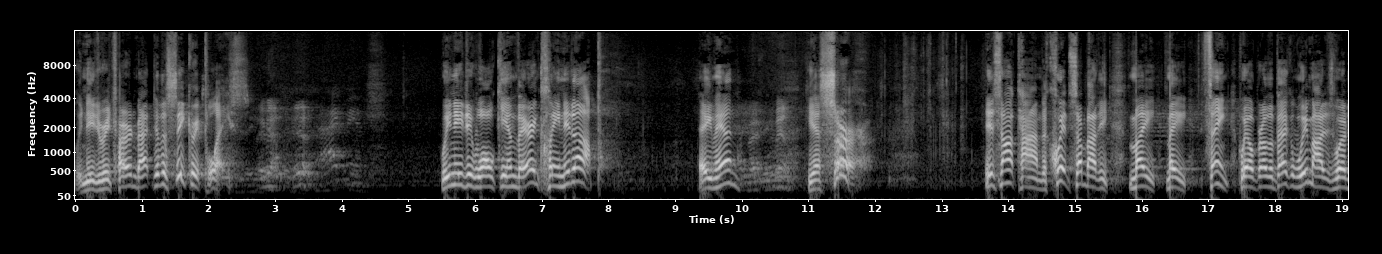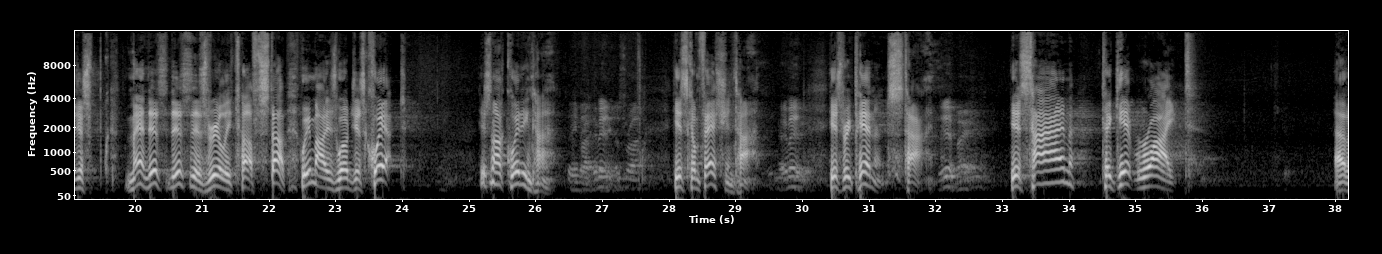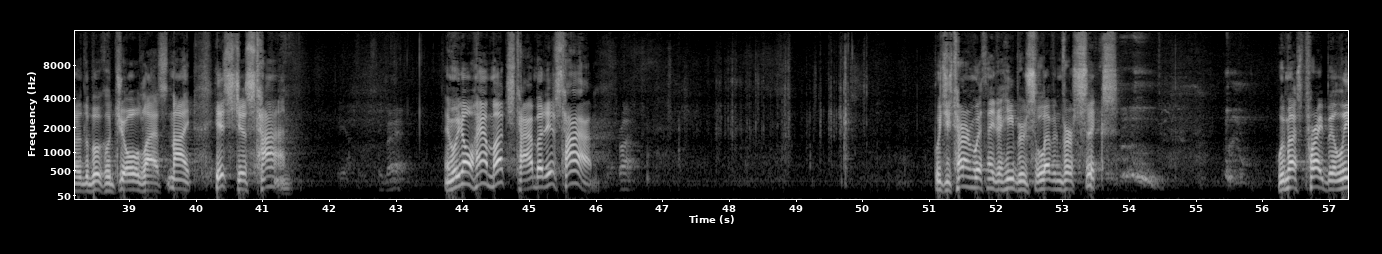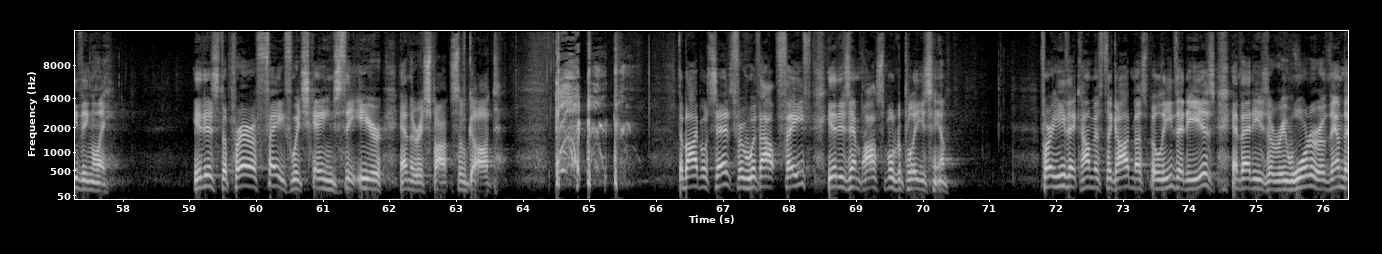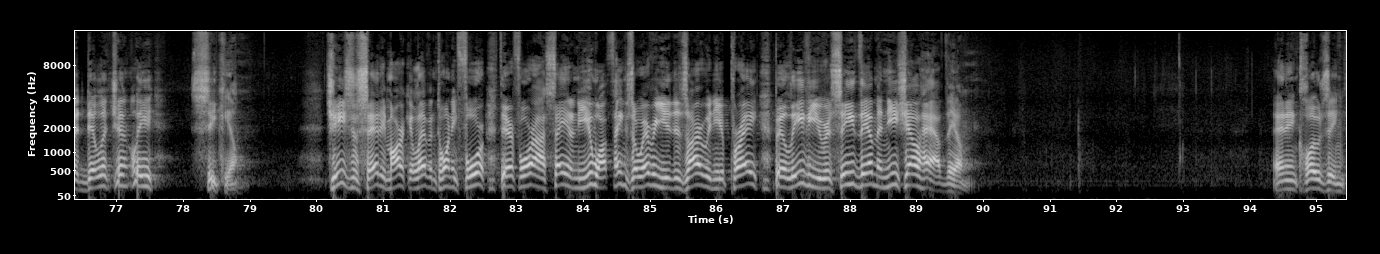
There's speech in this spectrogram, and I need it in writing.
We need to return back to the secret place. Amen. We need to walk in there and clean it up. Amen? Amen. Yes, sir. It's not time to quit. Somebody may may think, well, Brother Beckham, we might as well just man, this this is really tough stuff. We might as well just quit. It's not quitting time. Amen. It's confession time. Amen. It's repentance time. It's time to get right. Out of the book of Joel last night, it's just time. Amen. And we don't have much time, but it's time. Right. Would you turn with me to Hebrews 11, verse 6? We must pray believingly. It is the prayer of faith which gains the ear and the response of God. the Bible says, For without faith it is impossible to please him. For he that cometh to God must believe that he is, and that he is a rewarder of them that diligently seek him. Jesus said in Mark 11 24, Therefore I say unto you, what things soever you desire when you pray, believe you receive them, and ye shall have them. And in closing,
